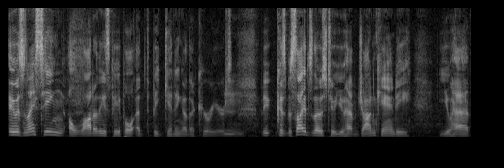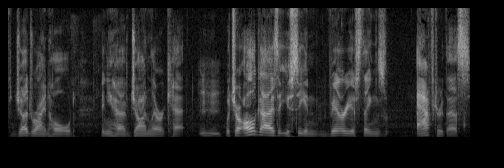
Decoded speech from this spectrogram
It was nice seeing a lot of these people at the beginning of their careers, because besides those two, you have John Candy, you have Judge Reinhold, and you have John Larroquette, which are all guys that you see in various things after this,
